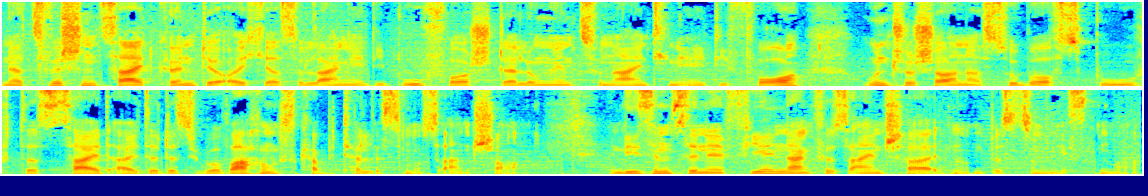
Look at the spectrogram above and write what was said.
In der Zwischenzeit könnt ihr euch ja so lange die Buchvorstellungen zu 1984 und Shoshana Zuboffs Buch Das Zeitalter des Überwachungskapitalismus anschauen. In diesem Sinne vielen Dank fürs Einschalten und bis zum nächsten Mal.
